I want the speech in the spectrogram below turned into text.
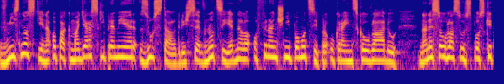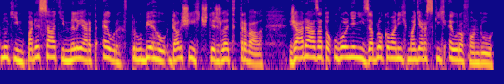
V místnosti naopak maďarský premiér zůstal, když se v noci jednalo o finanční pomoci pro ukrajinskou vládu. Na nesouhlasu s poskytnutím 50 miliard eur v průběhu dalších čtyř let trval. Žádá za to uvolnění zablokovaných maďarských eurofondů.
